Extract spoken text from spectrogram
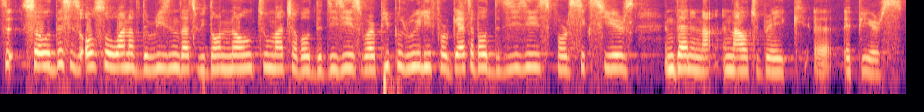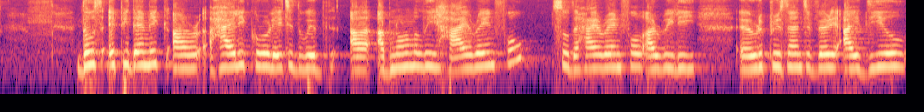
So, so, this is also one of the reasons that we don't know too much about the disease, where people really forget about the disease for six years and then an, an outbreak uh, appears. Those epidemics are highly correlated with uh, abnormally high rainfall, so the high rainfall are really uh, represent a very ideal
